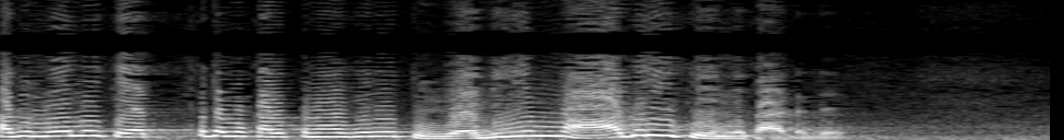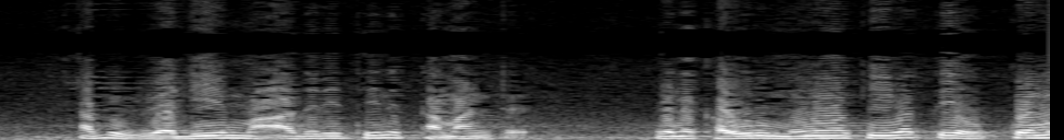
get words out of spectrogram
අපි මේ මේකේ ඇත්තටම කල්පනා කරුවොත් වැඩියෙන්ම ආදරේ තියෙන්නේ කාටද? අපි වැඩියෙන්ම ආදරේ තියෙන්නේ Tamanට. වෙන කවුරු මොනවා කීවත් ඒ ඔක්කොම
